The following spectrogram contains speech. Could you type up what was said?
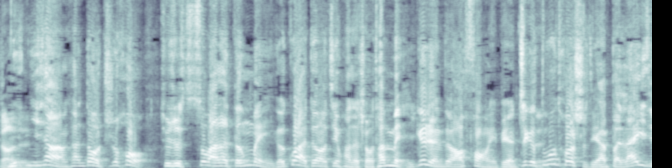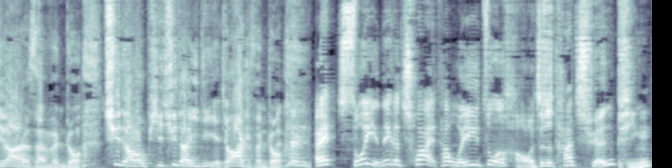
你，你想想看到之后，就是说白了，等每一个怪都要进化的时候，他每一个人都要放一遍，这个多拖时间。本来一集就二十三分钟，去掉 OP，去掉 ED 也就二十分钟。哎，所以那个 try 它唯一做好就是它全屏，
